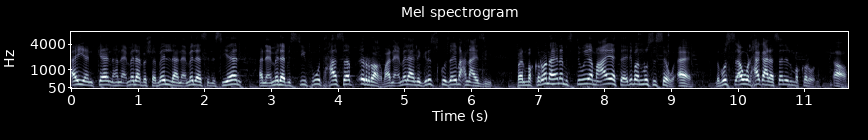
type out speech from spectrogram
ايا كان. هنعملها بشاميل هنعملها سلسيان هنعملها بال seafood حسب الرغبة هنعملها نجرسكو زي ما إحنا عايزين. فالمكرونة هنا مستوية معايا تقريبا نص سوا. آه نبص أول حاجة على سلق المكرونة. آه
